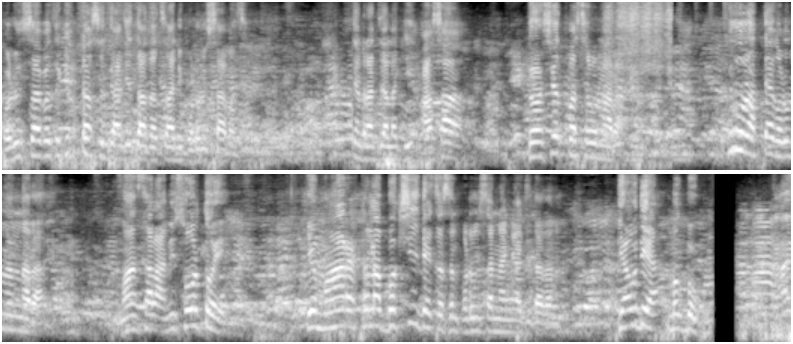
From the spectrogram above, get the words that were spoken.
फडणवीस साहेबाचं गिफ्ट असेल ते अजितदादाचं आणि फडणवीस साहेबाचं. राज्याला की असा दहशत पसरवणारा क्रूर हत्या घडून आणणारा माणसाला आम्ही सोडतोय. हे महाराष्ट्राला बक्षीस द्यायचं असेल फडणवीसांना आणि अजितदादांना द्याऊ द्या मग बघू. काय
